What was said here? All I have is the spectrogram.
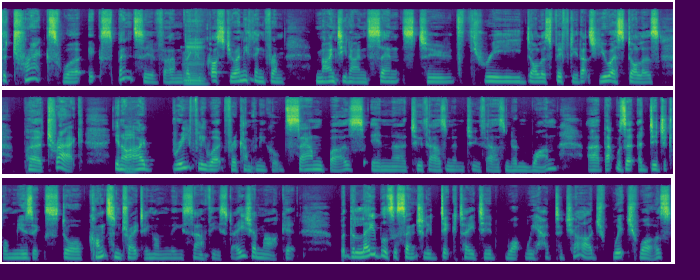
the tracks were expensive. Um, they mm. could cost you anything from 99 cents to $3.50. That's US dollars per track. You know, mm. I briefly worked for a company called Soundbuzz in uh, 2000 and 2001. Uh, that was a, a digital music store concentrating on the Southeast Asia market. But the labels essentially dictated what we had to charge, which was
